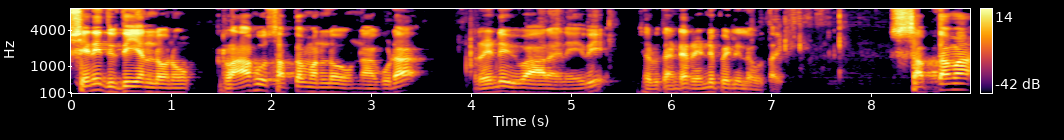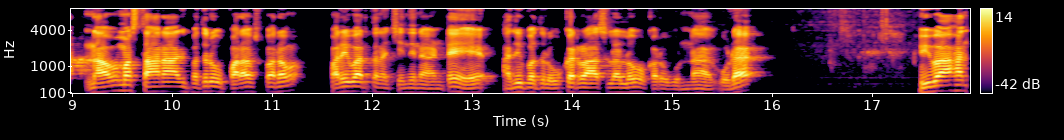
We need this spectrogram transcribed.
శని ద్వితీయంలోను రాహు సప్తమంలో ఉన్నా కూడా రెండు వివాహాలు అనేవి జరుగుతాయి. అంటే రెండు పెళ్ళిళ్ళు అవుతాయి. సప్తమ నవమ స్థానాధిపతులు పరస్పరం పరివర్తన చెందిన అంటే అధిపతులు ఒకరి రాశులలో ఒకరు ఉన్నా కూడా వివాహం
